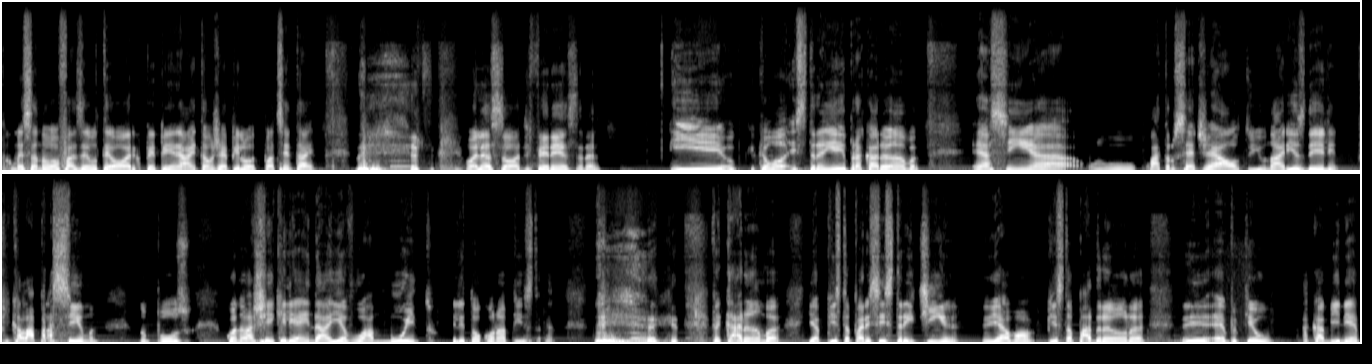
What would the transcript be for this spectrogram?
tô começando a fazer o teórico PP. Ah, então já é piloto, pode sentar aí. olha só a diferença, né? E o que eu estranhei pra caramba é assim, a, o, 47 já é alto e o nariz dele fica lá para cima no pouso. Quando eu achei que ele ainda ia voar muito, ele tocou na pista. Falei, caramba! E a pista parecia estreitinha. E é uma pista padrão, né? E é porque o, a cabine é,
